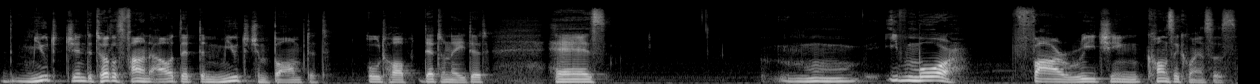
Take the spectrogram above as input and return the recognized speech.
the mutagen. The turtles found out that the mutagen bomb that Old Hob detonated has even more far-reaching consequences.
